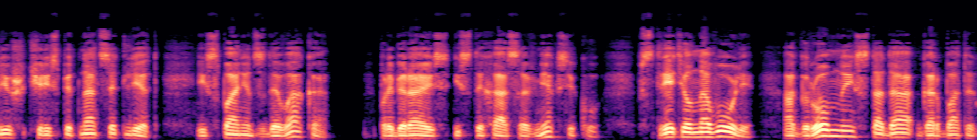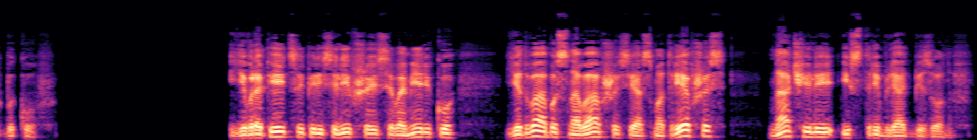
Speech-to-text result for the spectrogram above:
лишь через пятнадцать лет испанец Девака, пробираясь из Техаса в Мексику, встретил на воле огромные стада горбатых быков. Европейцы, переселившиеся в Америку, едва обосновавшись и осмотревшись, начали истреблять бизонов.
